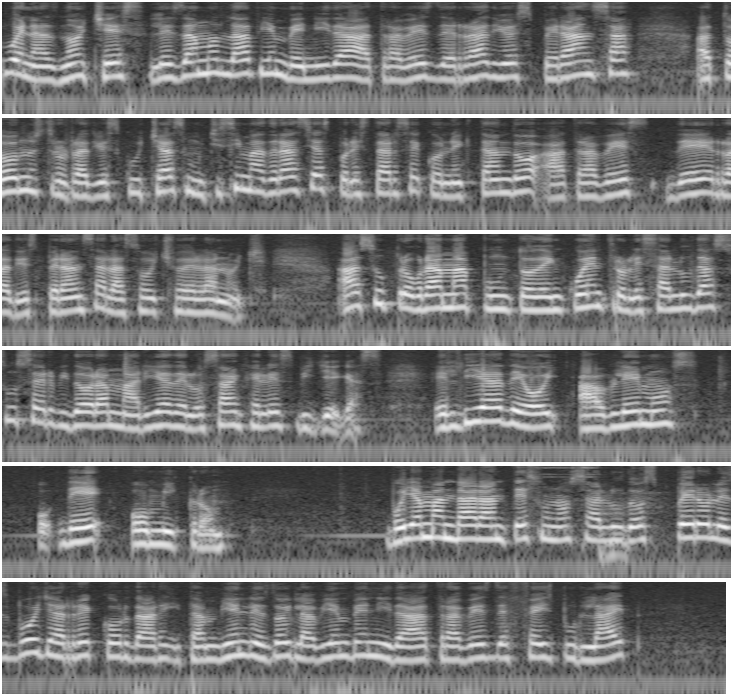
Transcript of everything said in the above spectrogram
Buenas noches. Les damos la bienvenida a través de Radio Esperanza a todos nuestros radioescuchas. Muchísimas gracias por estarse conectando a través de Radio Esperanza a las 8 de la noche. A su programa Punto de Encuentro les saluda su servidora María de Los Ángeles Villegas. El día de hoy hablemos de Omicron. Voy a mandar antes unos saludos, pero les voy a recordar y también les doy la bienvenida a través de Facebook Live,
